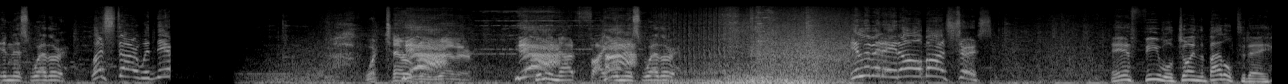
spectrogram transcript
in this weather? Let's start with near. What terrible Yeah. weather. Can we not fight in this weather? Eliminate all monsters! AFV will join the battle today.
